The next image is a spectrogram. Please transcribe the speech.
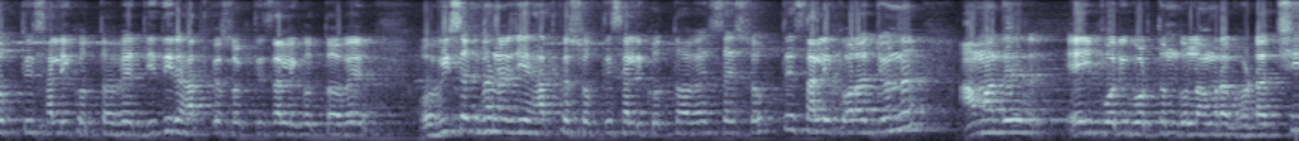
শক্তিশালী করতে হবে দিদির হাতকে শক্তিশালী করতে হবে অভিষেক ব্যানার্জির হাতকে শক্তিশালী করতে হবে সেই শক্তিশালী করার জন্য আমাদের এই পরিবর্তনগুলো আমরা ঘটাচ্ছি।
